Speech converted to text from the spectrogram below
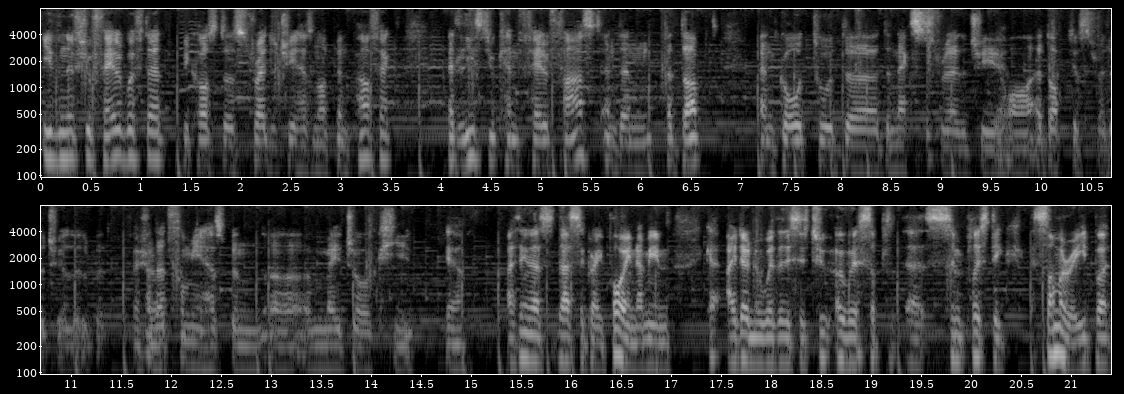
even if you fail with that because the strategy has not been perfect, at least you can fail fast and then adopt and go to the, the next strategy yeah. or adopt your strategy a little bit. Sure. And that for me has been uh, a major key. Yeah. I think that's that's a great point. I mean, I don't know whether this is too over uh, simplistic summary, but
